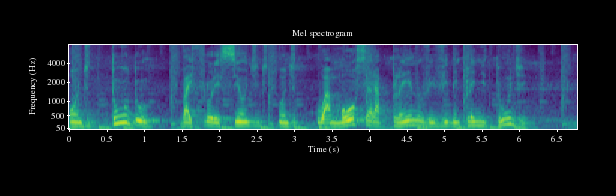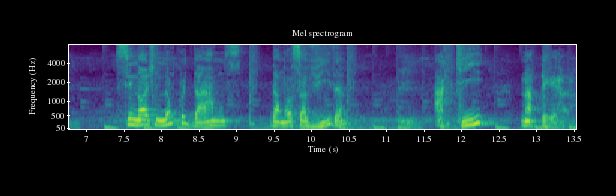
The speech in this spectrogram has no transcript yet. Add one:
onde tudo vai florescer, onde, onde o amor será pleno, vivido em plenitude, se nós não cuidarmos da nossa vida aqui na terra,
